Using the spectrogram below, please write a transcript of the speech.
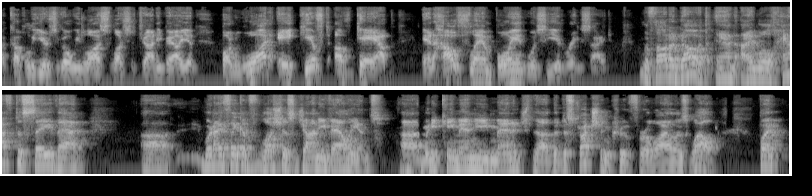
a couple of years ago, we lost luscious Johnny Valiant. But what a gift of gab, and how flamboyant was he at ringside? Without a doubt. And I will have to say that uh, when I think of luscious Johnny Valiant, uh, when he came in, he managed the destruction crew for a while as well. But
